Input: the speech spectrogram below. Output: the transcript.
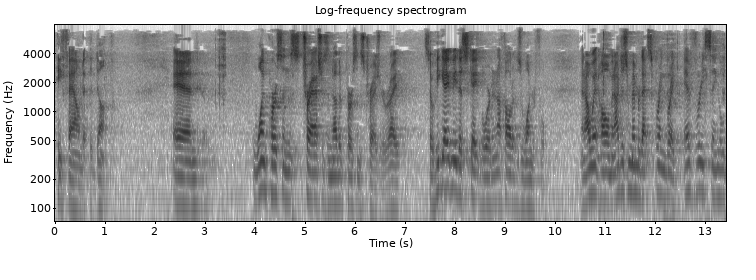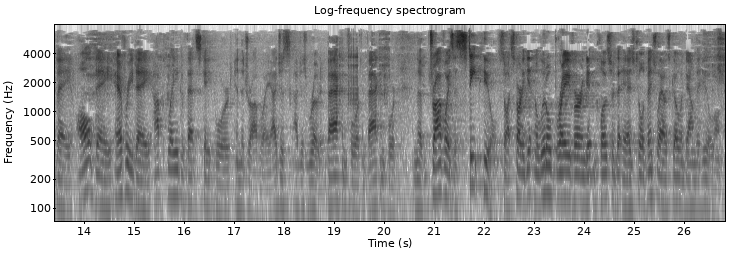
he found at the dump. And one person's trash is another person's treasure, right? So he gave me this skateboard, and I thought it was wonderful. And I went home, and I just remember that spring break every single day, all day, every day. I played with that skateboard in the driveway. I just, I just rode it back and forth and back and forth. And the driveway is a steep hill, so I started getting a little braver and getting closer to the edge till eventually I was going down the hill on it.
